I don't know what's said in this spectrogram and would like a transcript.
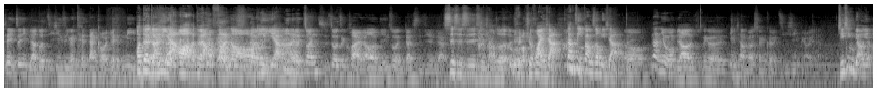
所以你最近比较多即兴，是因为等单口觉得很腻。哦，对啊，不对啊，腻啊，哇，对啊，好烦哦，哦，都一样啊你那。个专职做这块，然后已经做了一段时间这样。是是是是是，想说去去换一下，让自己放松一下啦。对，哦，那你有没有比较那个印象比较深刻的即兴表演啊？即兴表演，呃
